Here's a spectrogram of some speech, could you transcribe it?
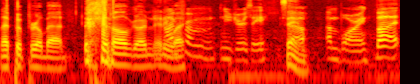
And I pooped real bad at Olive Garden. Anyway, I'm from New Jersey. Same. So I'm boring. But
